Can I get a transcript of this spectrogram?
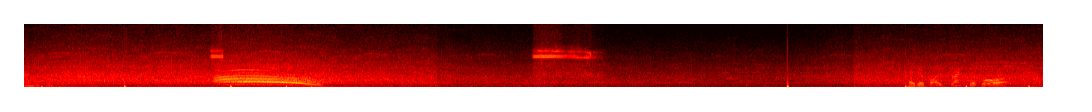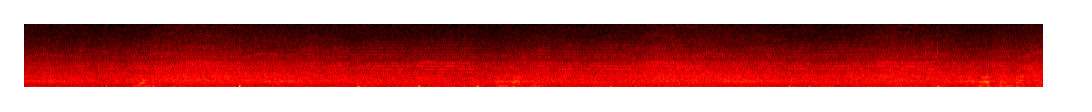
Anderton. Oh! Header by Frank de Boer. Young. Van Basten. Pass Van Basten.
